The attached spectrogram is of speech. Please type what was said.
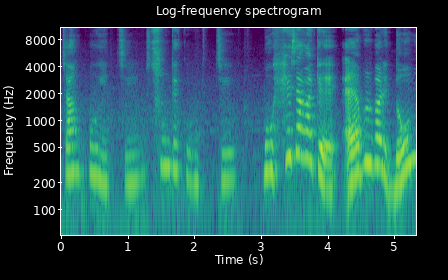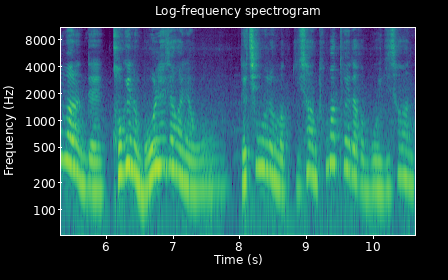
짬뽕 있지 순댓국 있지. 뭐 해장할 게 애블발이 너무 많은데 거기는 뭘 해장하냐고. 내 친구는 막 이상한 토마토에다가 뭐 이상한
